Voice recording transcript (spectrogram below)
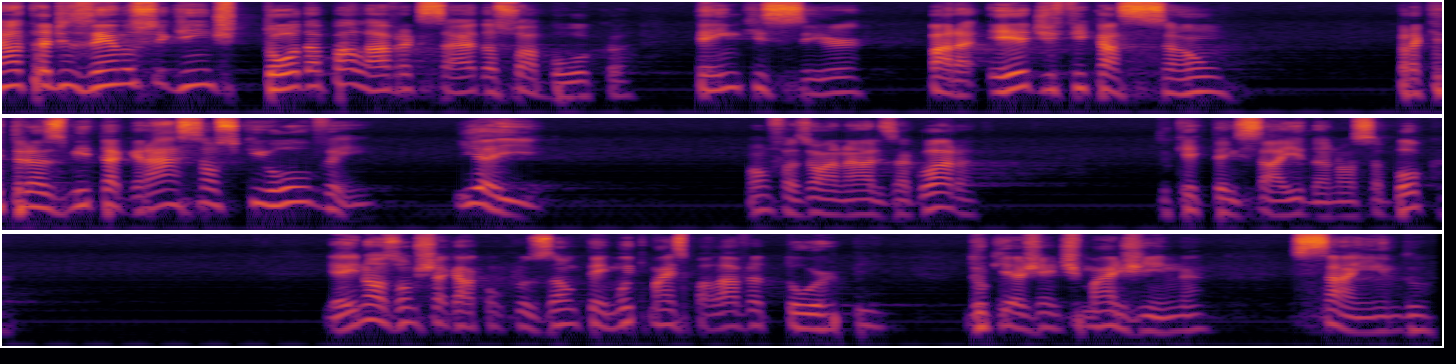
Ela está dizendo o seguinte: toda palavra que saia da sua boca tem que ser para edificação, para que transmita graça aos que ouvem. E aí? Vamos fazer uma análise agora do que, tem saído da nossa boca? E aí nós vamos chegar à conclusão que tem muito mais palavra torpe do que a gente imagina saindo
